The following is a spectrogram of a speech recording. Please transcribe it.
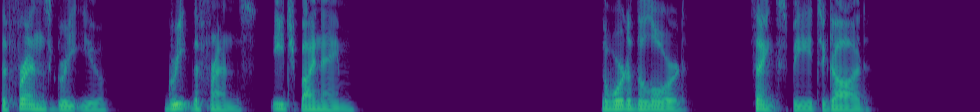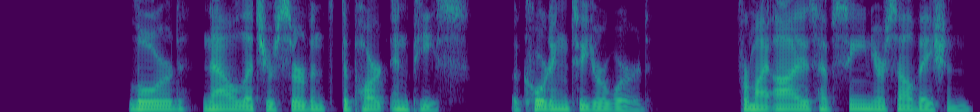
The friends greet you. Greet the friends, each by name. The word of the Lord. Thanks be to God. Lord, now let your servant depart in peace, according to your word. For my eyes have seen your salvation,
